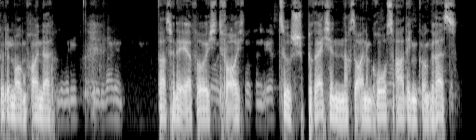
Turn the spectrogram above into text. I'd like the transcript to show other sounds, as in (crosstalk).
Guten Morgen, Freunde. Was für eine Ehrfurcht für euch zu sprechen nach so einem großartigen Kongress.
